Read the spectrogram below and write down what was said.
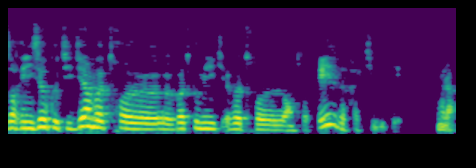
organisez au quotidien votre, votre, votre entreprise, votre activité. Voilà.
